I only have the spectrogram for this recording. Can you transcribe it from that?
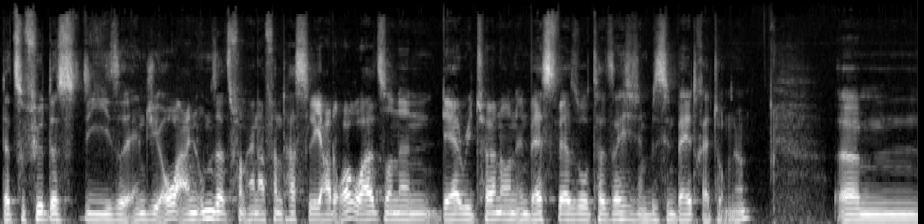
dazu führt, dass diese NGO einen Umsatz von einer Fantastilliarde Euro hat, sondern der Return on Invest wäre so tatsächlich ein bisschen Weltrettung. Ne? Ähm,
